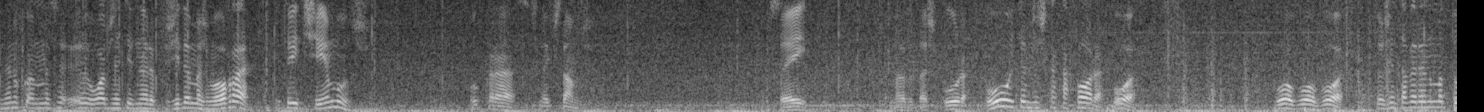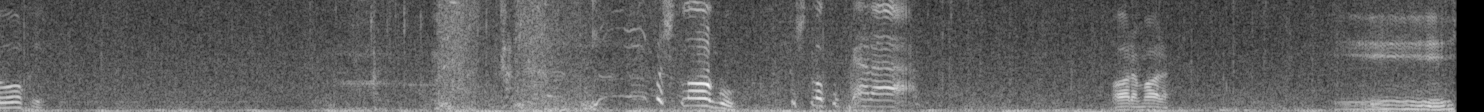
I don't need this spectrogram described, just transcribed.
Ainda não, mas eh, o objetivo não era fugir da masmorra? Então aí descemos. Oh caraças, onde é que estamos? Não sei. A merda está escura. Ui, temos a chegar cá fora. Boa. Boa, boa, boa. Então a gente estava era numa torre. Ih, foste logo. Foste logo cara. Bora, bora. Ih.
